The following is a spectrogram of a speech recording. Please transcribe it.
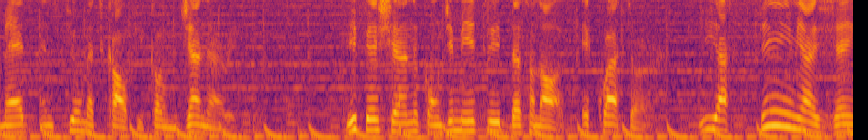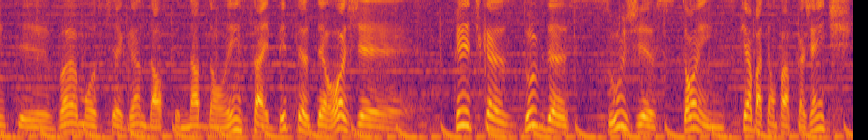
Mad and Phil Metcalfe com January. E fechando com Dmitry Bessonov, Equator. E assim, minha gente, vamos chegando ao final do Inside Beaters de hoje. Críticas, dúvidas, sugestões? Quer bater um papo com a gente?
